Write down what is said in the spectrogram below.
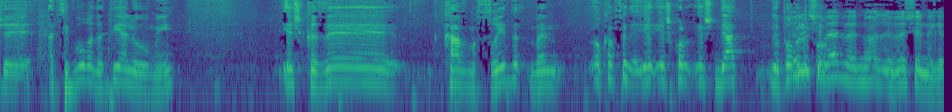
שהציבור הדתי הלאומי, יש כזה קו מפריד בין, לא קו מפריד, יש, כל, יש דעת לפה ולפה. שבעד ושנגד.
